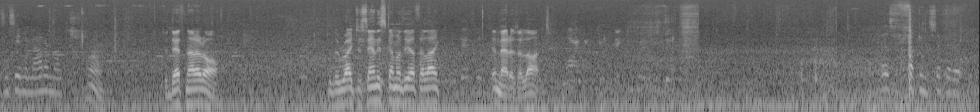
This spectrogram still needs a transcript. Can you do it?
Doesn't seem to matter much. Oh. To death, not at all. To the righteous and the scum of the earth alike, it matters a lot. I was fucking sick of it.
